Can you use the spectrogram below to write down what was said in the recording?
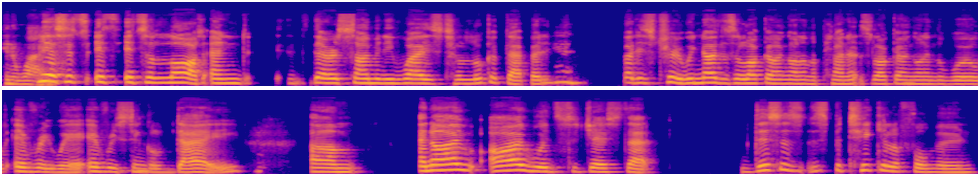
in a way. Yes, it's it's it's a lot, and there are so many ways to look at that, but Yeah. but it's true. We know there's a lot going on on the planet, there's a lot going on in the world everywhere, every single day. Um, and I I would suggest that this is this particular full moon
